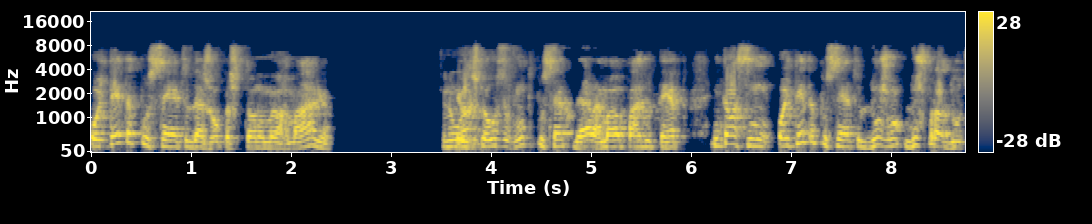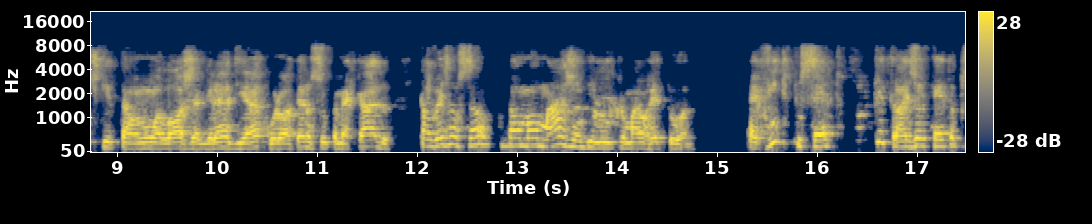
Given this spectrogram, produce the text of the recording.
80% das roupas que estão no meu armário eu usa. acho que eu uso 20% dela a maior parte do tempo. Então, assim, 80% dos, dos produtos que estão numa loja grande, âncora ou até no supermercado, talvez não são dão uma margem de lucro, maior retorno. É 20% que traz 80%.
